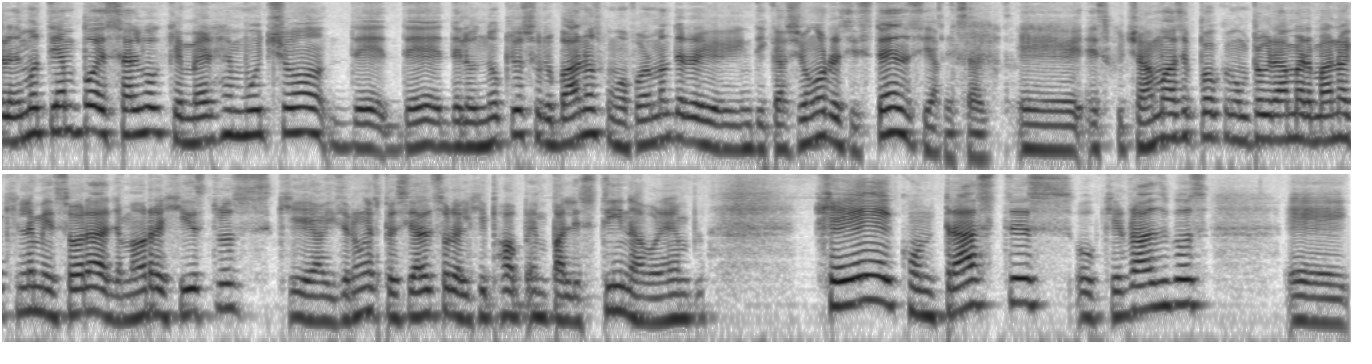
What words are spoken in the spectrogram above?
pero al mismo tiempo es algo que emerge mucho de, de, los núcleos urbanos como formas de reivindicación o resistencia. Exacto. Eh, escuchamos hace poco en un programa hermano aquí en la emisora llamado Registros que hicieron un especial sobre el hip hop en Palestina, por ejemplo. ¿Qué contrastes o qué rasgos eh,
